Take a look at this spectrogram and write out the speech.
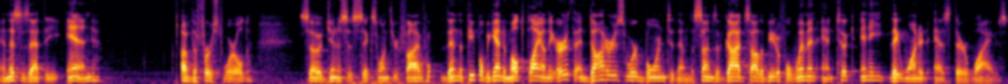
and this is at the end of the first world. So, Genesis 6, 1 through 5. Then the people began to multiply on the earth, and daughters were born to them. The sons of God saw the beautiful women and took any they wanted as their wives.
